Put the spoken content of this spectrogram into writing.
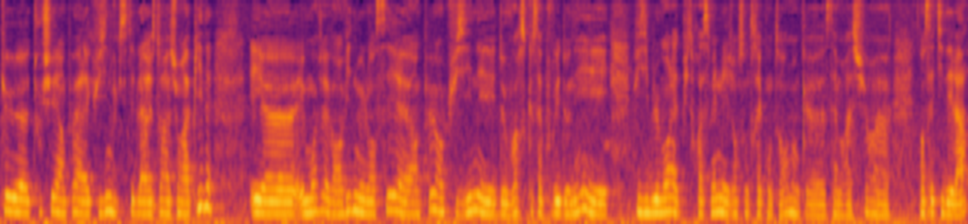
que euh, toucher un peu à la cuisine vu que c'était de la restauration rapide. Et, euh, moi, j'avais envie de me lancer euh, un peu en cuisine et de voir ce que ça pouvait donner. Et visiblement, là, depuis trois semaines, les gens sont très contents, donc ça me rassure dans cette idée-là.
